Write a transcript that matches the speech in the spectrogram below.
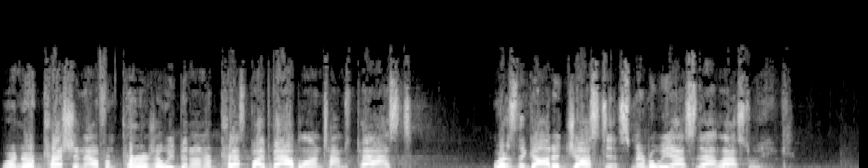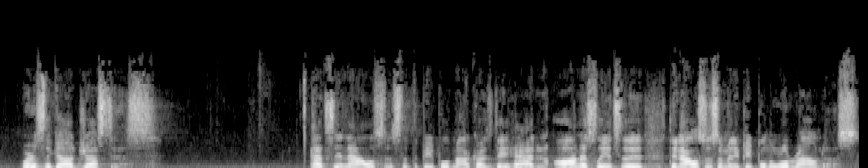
We're under oppression now from Persia. We've been under oppressed by Babylon times past. Where's the God of justice? Remember, we asked that last week. Where's the God of justice? That's the analysis that the people of Malachi's day had. And honestly, it's the, the analysis of many people in the world around us.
